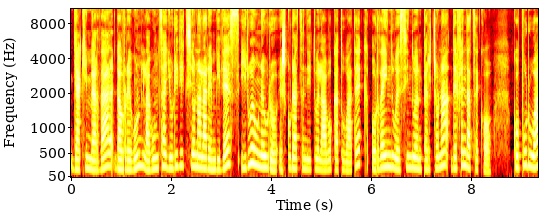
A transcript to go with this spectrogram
Jakin behar da, gaur egun laguntza juridikzionalaren bidez, irueun euro eskuratzen dituela abokatu batek, ordaindu ezin duen pertsona defendatzeko. Kopurua,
